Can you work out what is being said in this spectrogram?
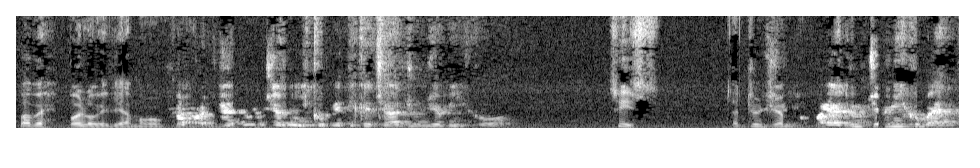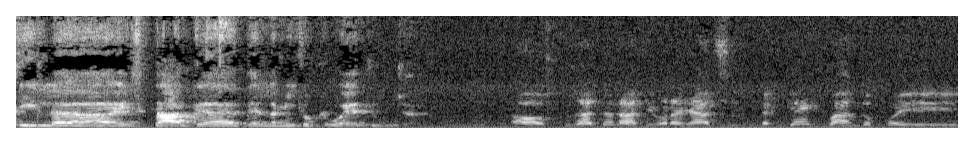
Vabbè, poi lo vediamo con calma. C'è aggiungi amico, vedi che c'è aggiungi amico? Sì, sì, aggiungi amico. Poi aggiungi amico metti il, il tag dell'amico che vuoi aggiungere. No, scusate un attimo ragazzi, perché quando poi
